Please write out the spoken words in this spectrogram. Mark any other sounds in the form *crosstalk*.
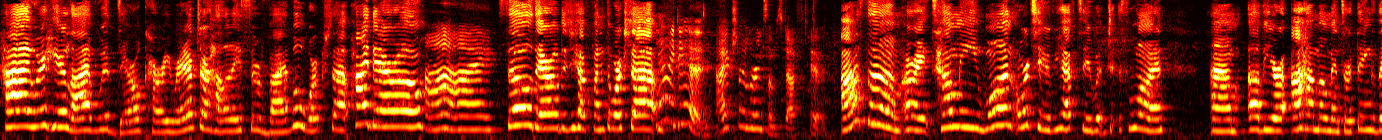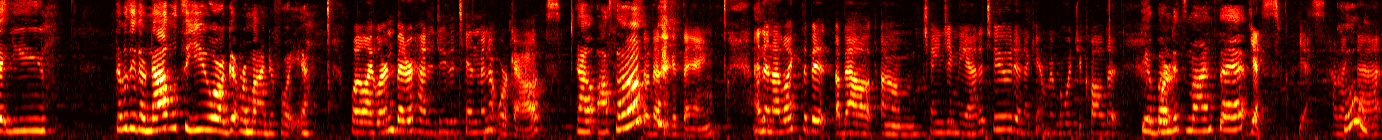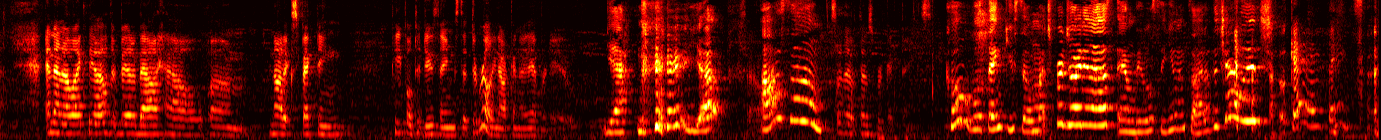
Hi, we're here live with Daryl Curry right after our holiday survival workshop. Hi, Daryl. Hi. So, Daryl, did you have fun at the workshop? Yeah, I did. I actually learned some stuff too. Awesome. All right, tell me one or two if you have to, but just one um, of your aha moments or things that you that was either novel to you or a good reminder for you. Well, I learned better how to do the 10 minute workouts, Oh, awesome. so that's a good thing. And then I like the bit about um, changing the attitude, and I can't remember what you called it. The abundance mindset. Yes, yes, I like that. And then I like the other bit about how um, not expecting people to do things that they're really not going to ever do. Yeah. *laughs* yep. So, Awesome. so that, those were good things. Cool. Well, thank you so much for joining us, and we will see you inside of the challenge. *laughs* Okay, thanks.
